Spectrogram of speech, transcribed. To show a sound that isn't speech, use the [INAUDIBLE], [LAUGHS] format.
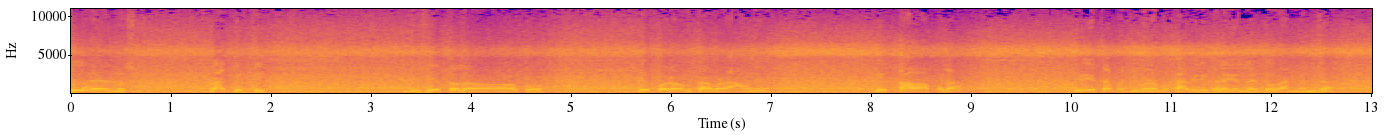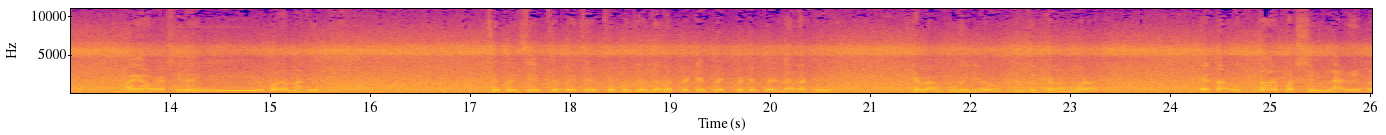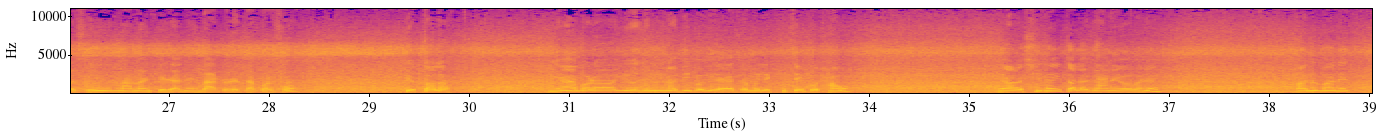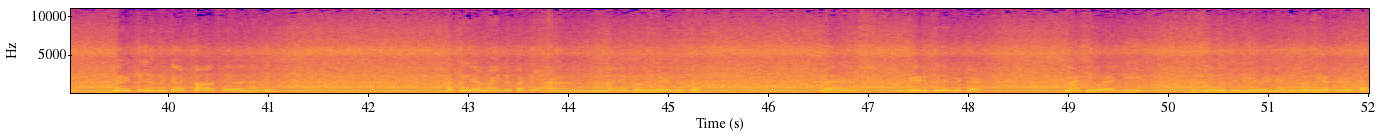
ल हेर्नुहोस् प्राकृतिक दृश्य तलको यो पर उताबाट आउने त्यो तावा खोला त्यो यतापट्टिबाटको काबेली खोला यसलाई जोगान भन्छ। यहाँबाट सिधै यो पर माथि चेपै चेप चेपै चेप चेपै चेप जाँदा पेटै पेट पेटै पेट जाँदाखेरि खेबाङ पुगिने हो अनि त्यो खेबाङबाट यता उत्तर पश्चिम लागेपछि मामाङ्खे जाने बाटो यता पर्छ। त्यो तल। यहाँबाट यो जुन नदी बगिरहेको छ मैले खिचेको ठाउँ। यहाँबाट सिधै तल जाने हो भने अनुमानित डेढ किलोमिटर तल छ यो नदी। कति रमाइलो कति आनन्दले बगिरहेको छ। ल हेर्नुहोस्। डेढ किलोमिटर माथिबाट लि खिचिएको भिडियो यो नदी बगिरहेको छ।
